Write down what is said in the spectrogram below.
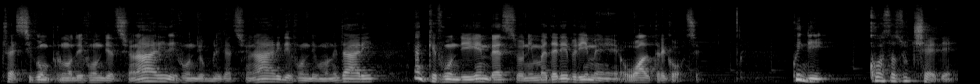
cioè si comprano dei fondi azionari, dei fondi obbligazionari, dei fondi monetari e anche fondi che investono in materie prime o altre cose. Quindi cosa succede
